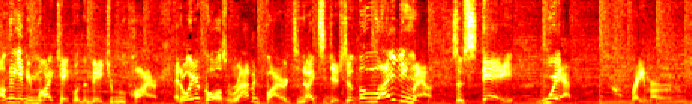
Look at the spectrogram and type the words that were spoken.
I'm going to give you my take on the major move higher. And all your calls rapid fire in tonight's edition of the Lightning Round. So stay with Cramer.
